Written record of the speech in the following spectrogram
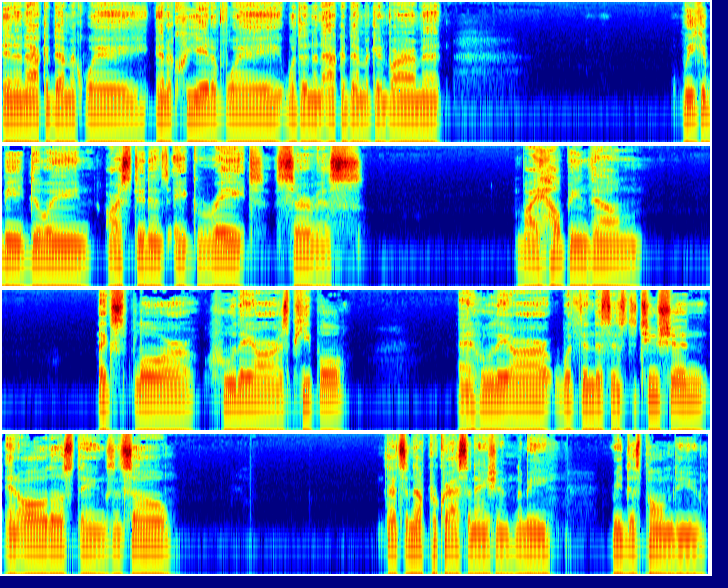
in an academic way, in a creative way, within an academic environment, we could be doing our students a great service by helping them explore who they are as people and who they are within this institution and all those things. And so that's enough procrastination. Let me read this poem to you.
